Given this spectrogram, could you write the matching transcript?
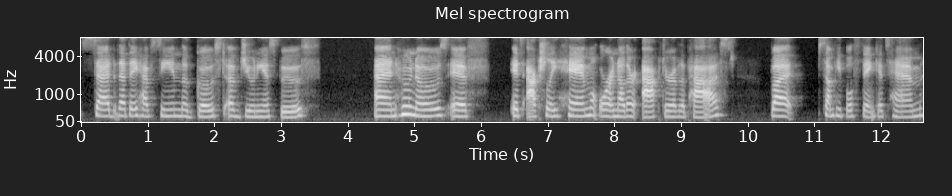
said that they have seen the ghost of Junius Booth, and who knows if it's actually him or another actor of the past, but some people think it's him.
